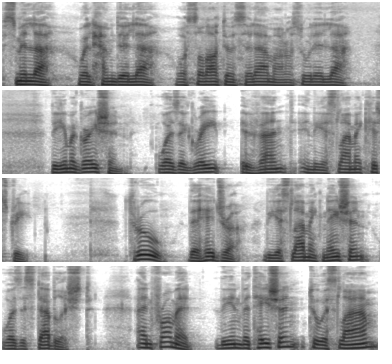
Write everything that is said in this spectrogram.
Bismillah, walhamdulillah, wassalatu wassalam ala rasulillah. The immigration was a great event in the Islamic history. Through the Hijrah, the Islamic nation was established, and from it, the invitation to Islam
